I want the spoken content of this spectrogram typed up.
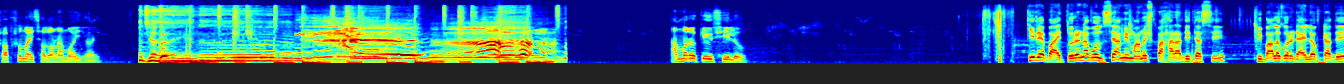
সবসময় ছলনাময় হয়। আমারও কেউ ছিল। কিরে ভাই তোরে না বলছে আমি মানুষ পাহারা দিতাছি। তুই ভালো করে ডায়লগটা দে।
